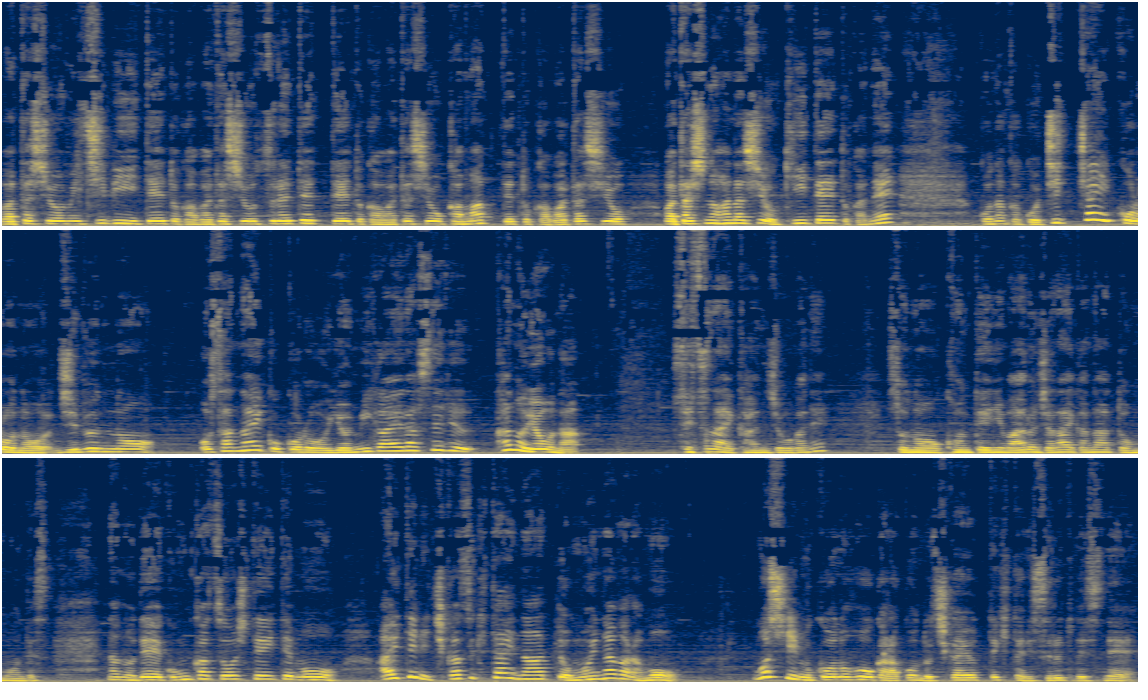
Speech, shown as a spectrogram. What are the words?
私を導いてとか私を連れてってとか私を構ってとか私を私の話を聞いてとかねこうなんかこうちっちゃい頃の自分の幼い心を蘇らせるかのような切ない感情がねその根底にはあるんじゃないかなと思うんですなので婚活をしていても相手に近づきたいなって思いながらももし向こうの方から今度近寄ってきたりするとですね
